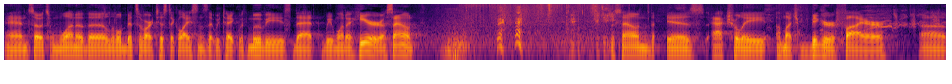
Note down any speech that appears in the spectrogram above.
And so it's one of the little bits of artistic license that we take with movies that we want to hear a sound. the sound is actually a much bigger fire uh,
